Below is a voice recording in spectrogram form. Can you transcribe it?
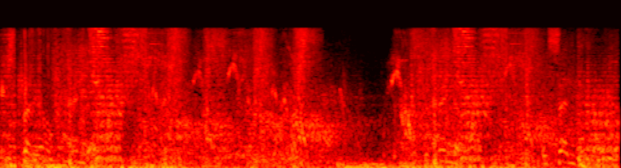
Expelliarmus! Defendo! Defendo. Incendio.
